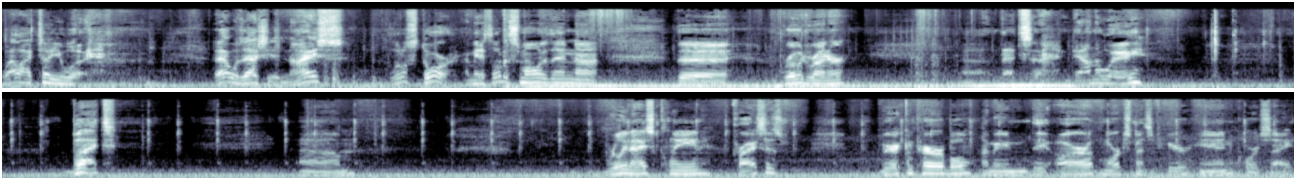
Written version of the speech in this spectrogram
Well, I tell you what, that was actually a nice little store. I mean, it's a little bit smaller than uh, the Roadrunner uh, that's uh, down the way. But, um, really nice, clean. Prices very comparable. I mean, they are more expensive here in Quartzsite,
